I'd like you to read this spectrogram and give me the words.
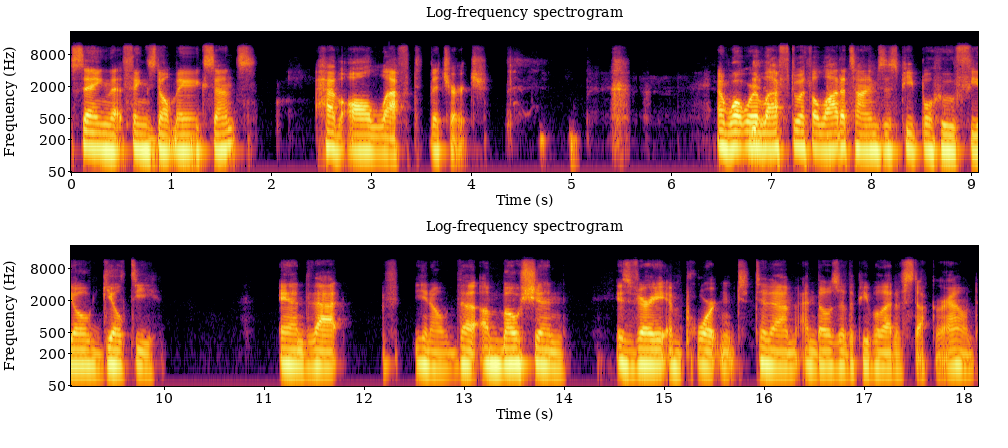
saying that things don't make sense have all left the church. and what we're Yeah. left with a lot of times is people who feel guilty and that you know the emotion is very important to them and those are the people that have stuck around.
